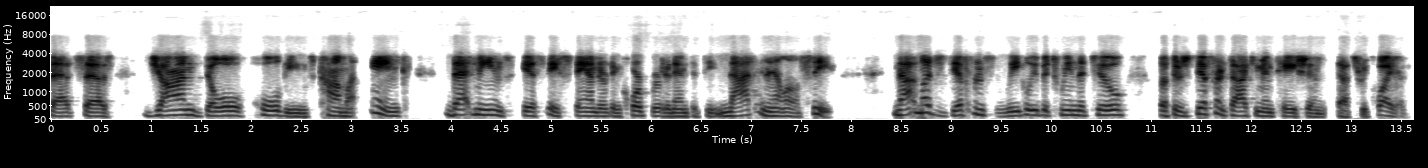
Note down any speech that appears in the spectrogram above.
that says John Doe Holdings, comma Inc., that means it's a standard incorporated entity, not an LLC. Not much difference legally between the two, but there's different documentation that's required.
